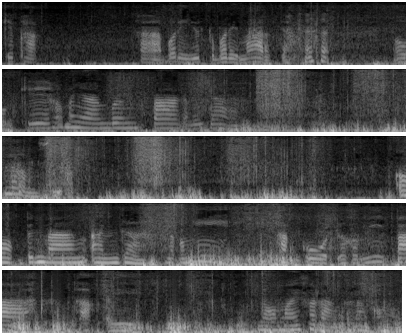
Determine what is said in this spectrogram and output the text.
เก็บผักค่ะบ่ได้หยุดกับบ่ได้มาหรอกจ้ะ โอเคเข้ามายางเบิ้งป่ากันเลยจ้า เริ่มสิ ออกเป็นบางอันจ้ะ แล้วก็มีผักกูด แล้วก็มีปลา ผักไอ้หน่อไม้ฝรั่งกำลังออก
